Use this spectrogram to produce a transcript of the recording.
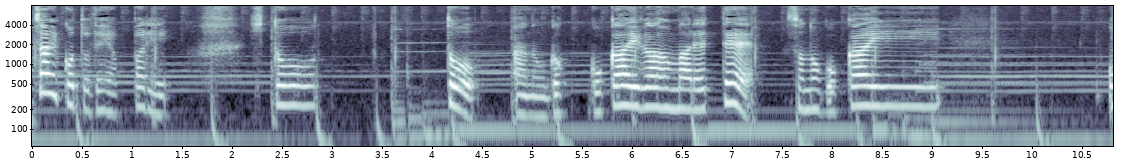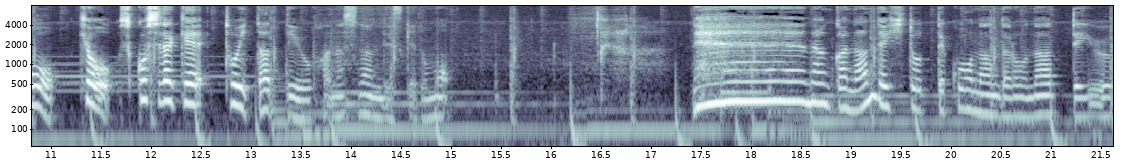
ちゃいことでやっぱり人とあの誤解が生まれてその誤解を今日少しだけ解いたっていうお話なんですけども。ねえなんかなんで人ってこうなんだろうなっていう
